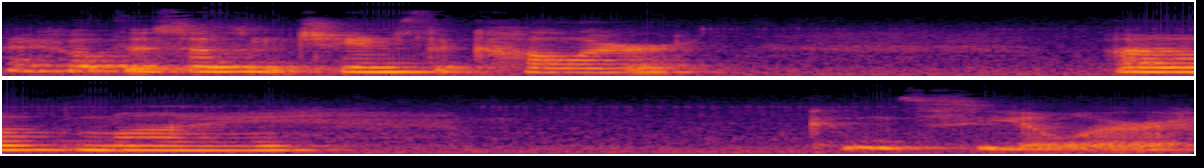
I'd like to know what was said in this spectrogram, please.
I hope this doesn't change the color of my concealer.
